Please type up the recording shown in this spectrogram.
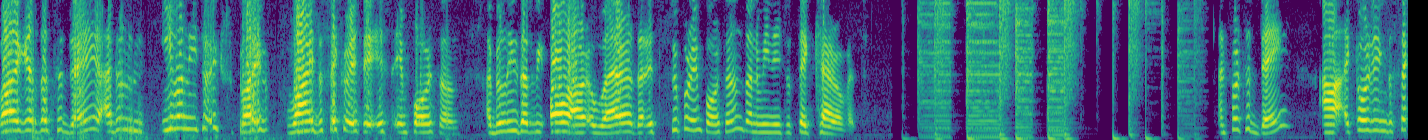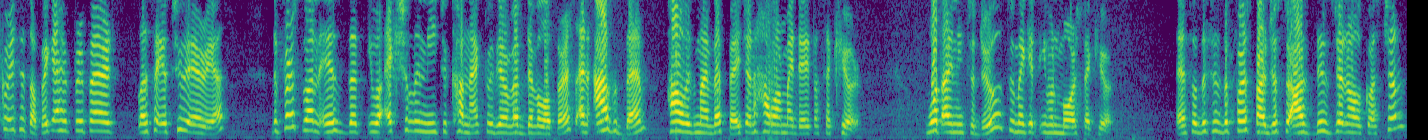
Well, I guess that today I don't even need to explain why the security is important. I believe that we all are aware that it's super important and we need to take care of it. And for today, uh, according to the security topic, I have prepared, let's say, two areas. The first one is that you actually need to connect with your web developers and ask them, how is my web page and how are my data secure? What I need to do to make it even more secure. So this is the first part, just to ask this general question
